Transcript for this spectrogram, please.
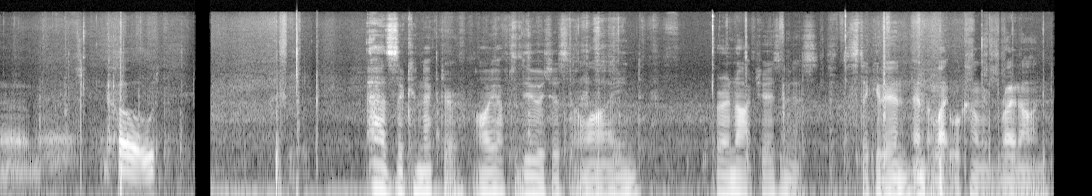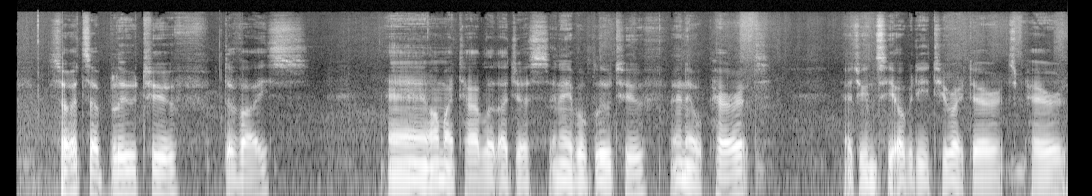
um, code. As the connector, all you have to do is just align where a notch and just stick it in and the light will come right on. So it's a Bluetooth device and on my tablet I just enable Bluetooth and it will pair it as you can see OBD2 right there it's paired.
